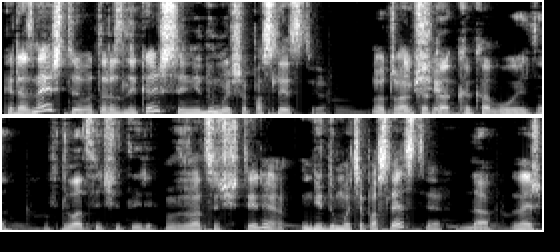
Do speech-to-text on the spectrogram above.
Когда, знаешь, ты вот развлекаешься и не думаешь о последствиях. Ну, Вот И вообще. кака- каково это в 24? В 24 не думать о последствиях? Да. Знаешь,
